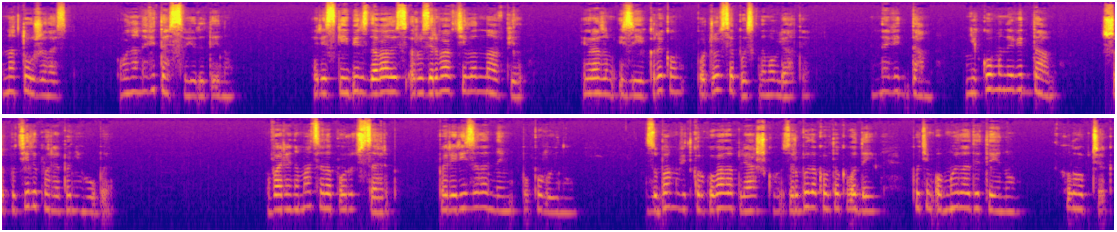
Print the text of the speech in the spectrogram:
натужилась. Вона не віддасть свою дитину. Різкий біль, здавалось, розірвав тіло навпіл, і разом із її криком почувся писк немовляти. Не віддам, нікому не віддам, шепотіли порепані губи. Варя намацала поруч серб, перерізала ним поповину. Зубами відкрукувала пляшку, зробила ковток води, потім обмила дитину. Хлопчик.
